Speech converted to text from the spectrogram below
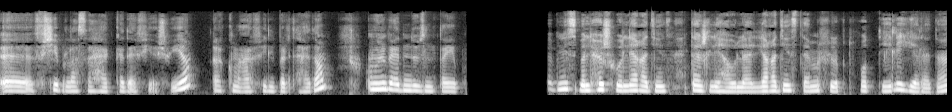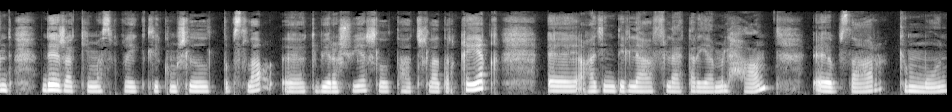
آه في شي بلاصة هكا دافيه شوية. راكم عارفين البرد هذا. ومن بعد ندوز نطيب بالنسبة للحشوه اللي غادي نحتاج ليها ولا اللي غادي نستعمل في البطبوط ديالي هي la dinde déjà كيما سبق لي قلت لكم شلطت بصله آه كبيرة شوية شلطتها تشلاض رقيق آه غادي ندير لها في العطرية ملحة آه بزار. كمون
